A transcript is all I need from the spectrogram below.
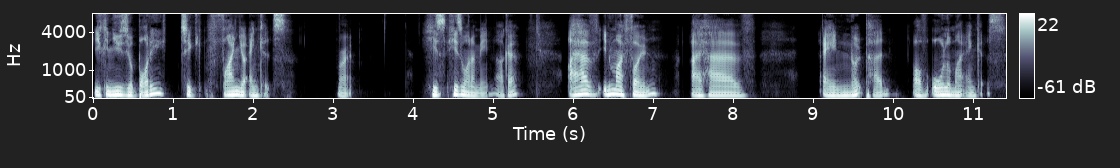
you can use your body to find your anchors, right? Here's, here's what I mean, okay? I have in my phone, I have a notepad of all of my anchors.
